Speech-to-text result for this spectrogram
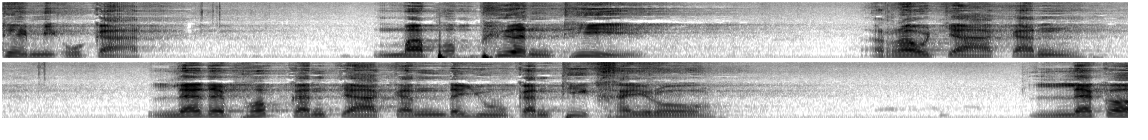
ได้มีโอกาส มาพบเพื่อนที่เราจากกัน และได้พบกันจากกันได้อยู่กันที่ไคโร และก็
